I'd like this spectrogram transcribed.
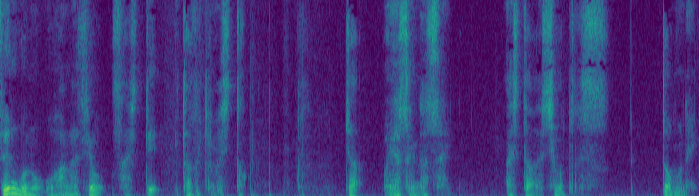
前後のお話をさせていただきました。じゃあおやすみなさい。明日は仕事です。どうもね。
